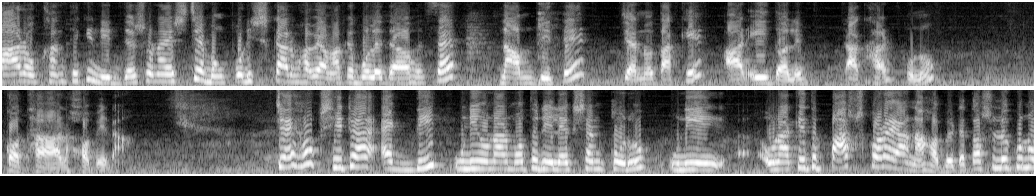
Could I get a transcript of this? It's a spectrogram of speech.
তার ওখান থেকে নির্দেশনা এসছে এবং পরিষ্কারভাবে আমাকে বলে দেওয়া হয়েছে নাম দিতে যেন তাকে আর এই দলে রাখার কোনো কথা আর হবে না। যাই হোক, সেটা একদিক উনি ওনার মতন ইলেকশন করুক, উনি, ওনাকে তো পাশ করায় আনা হবে, এটা তো আসলে কোনো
